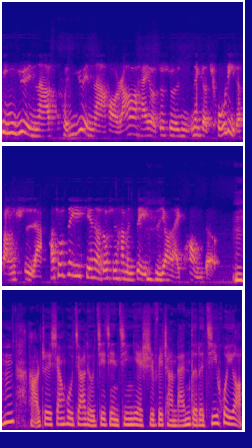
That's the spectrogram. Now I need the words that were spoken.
清运啊，存运啊，哈，然后还有就是那个处理的方式啊，他说这一些呢，都是他们这一次要来看的。嗯哼，好，这个相互交流、借鉴经验是非常难得的机会哦。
